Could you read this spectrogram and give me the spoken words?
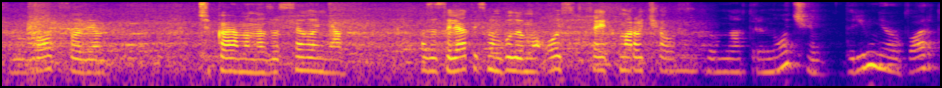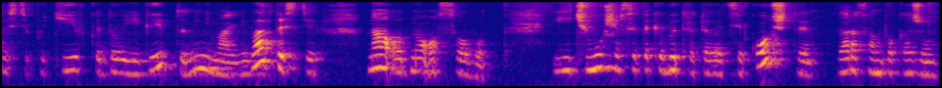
в Вроцлаві. Чекаємо на заселення. А заселятись ми будемо ось в цей хмарочос. На три ночі дорівнює вартості путівки до Єгипту, мінімальній вартості на одну особу. І чому ще все-таки витратили ці кошти, зараз вам покажу.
